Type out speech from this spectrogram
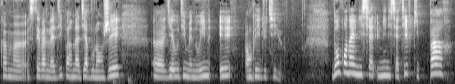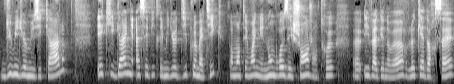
comme euh, Esteban l'a dit, par Nadia Boulanger, euh, Yehudi Menouin et Henri Dutilleux. Donc on a une, initiative qui part du milieu musical et qui gagne assez vite les milieux diplomatiques, comme en témoignent les nombreux échanges entre euh, Yves le Quai d'Orsay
